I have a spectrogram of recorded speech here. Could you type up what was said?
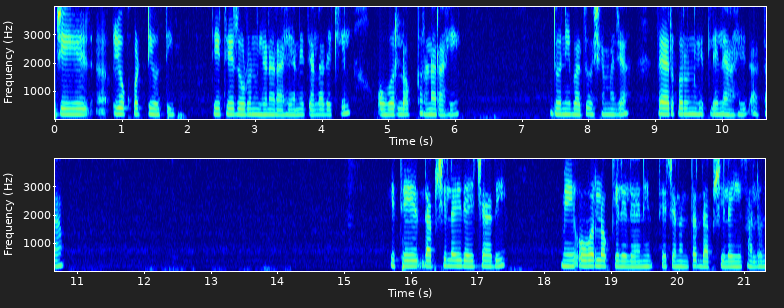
जी योगपट्टी होती ती इथे जोडून घेणार आहे आणि त्याला देखील ओव्हरलॉक करणार आहे. दोन्ही बाजू अशा माझ्या तयार करून घेतलेल्या आहेत. आता इथे दाबशिलाई द्यायच्या आधी मी ओव्हरलॉक केलेलं आहे आणि त्याच्यानंतर दाबशिलाई घालून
